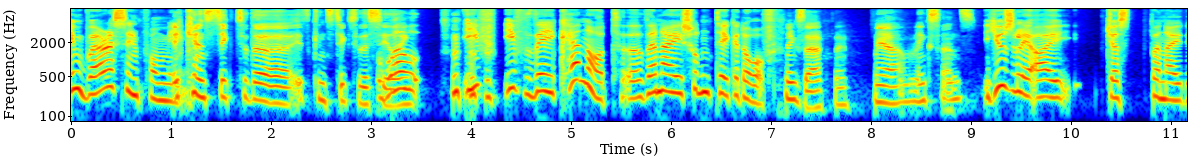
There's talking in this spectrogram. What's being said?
embarrassing for me. It can stick to the. It can stick to the ceiling. well, if if they cannot, uh, then I shouldn't take it off. exactly. Yeah, makes sense. Usually, I just when I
